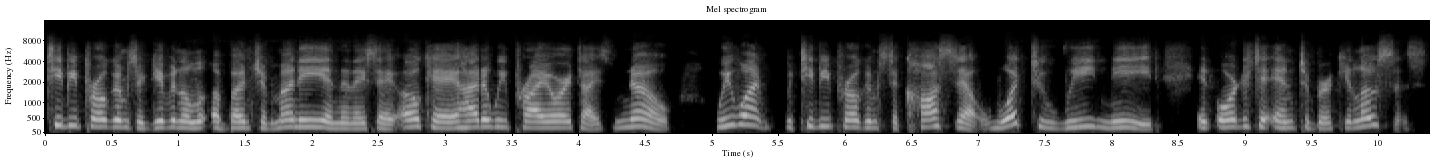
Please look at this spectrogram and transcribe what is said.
TB programs are given a, a, bunch of money and then they say, okay, how do we prioritize? No, we want TB programs to cost out. What do we need in order to end tuberculosis?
